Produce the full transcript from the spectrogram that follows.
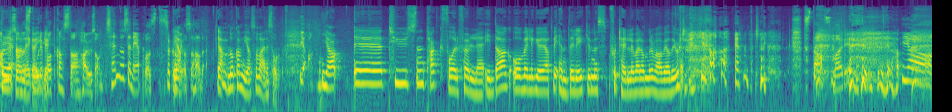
Alle er sånne store podkaster har jo sånn. Send oss en e-post, så kan Ja. vi også ha det. Ja, nå kan vi også være sånn. Ja. Ja. Eh, tusen takk for følget i dag, og veldig gøy at vi endelig kunne fortelle hverandre hva vi hadde gjort. ja, endelig. Stas, Mari. ja.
